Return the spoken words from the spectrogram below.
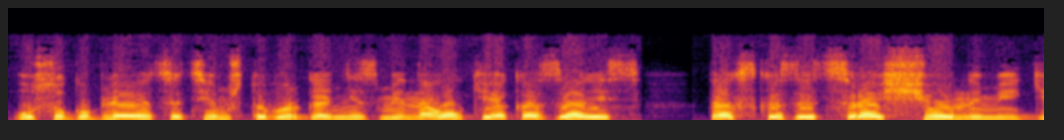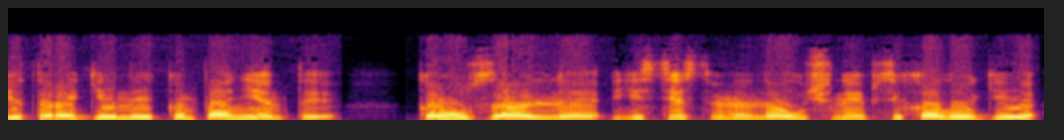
усугубляются тем, что в организме науки оказались, так сказать, сращенными гетерогенные компоненты: каузальная, естественно-научная психология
